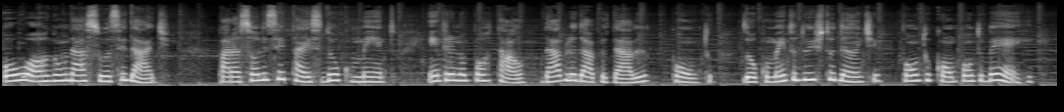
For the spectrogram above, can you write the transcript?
ou órgão da sua cidade. Para solicitar esse documento, entre no portal www.documentodoestudante.com.br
